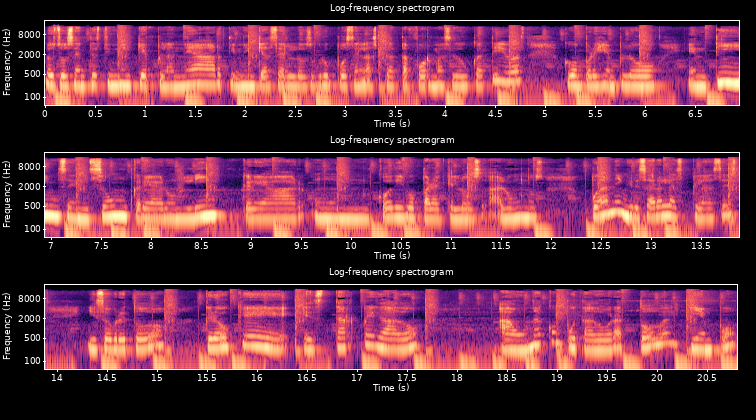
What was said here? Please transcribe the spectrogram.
los docentes tienen que planear, tienen que hacer los grupos en las plataformas educativas, como por ejemplo en Teams, en Zoom, crear un link, crear un código para que los alumnos puedan ingresar a las clases y sobre todo creo que estar pegado a una computadora todo el tiempo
